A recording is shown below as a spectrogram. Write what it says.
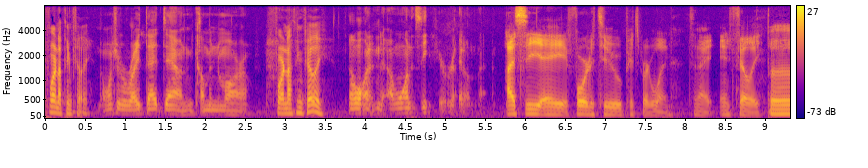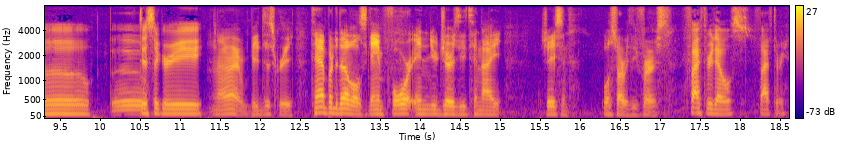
Four nothing Philly. I want you to write that down and come in tomorrow. Four nothing Philly. I want to, I want to see if you're right on that. I see a four to two Pittsburgh win tonight in Philly. Boo. Boo. Disagree. All right, be discreet. Tampa the Devils, game four in New Jersey tonight. Jason, we'll start with you first. Five three Devils. Five three.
